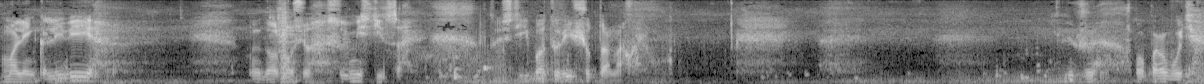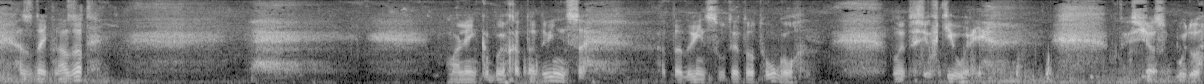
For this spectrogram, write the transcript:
маленько левее. Ну, должно все совместиться. То есть ебатура еще та нахуй. Или же попробовать сдать назад. Маленько бэх отодвинется. Отодвинется вот этот угол. Но это все в теории. Сейчас буду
